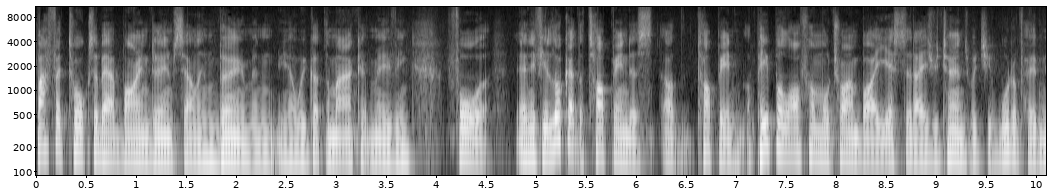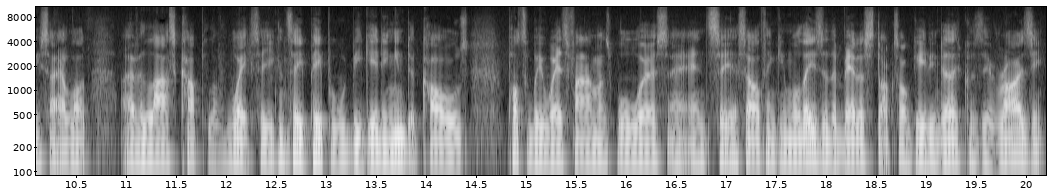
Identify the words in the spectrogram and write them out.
Buffett talks about buying doom, selling boom, and you know we've got the market moving And if you look at the top end, of, uh, top end, people often will try and buy yesterday's returns, which you would have heard me say a lot over the last couple of weeks. So you can see people would be getting into Coles, possibly Wesfarmers, Woolworths, and, and CSL, thinking, well, these are the better stocks. I'll get into that because they're rising.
